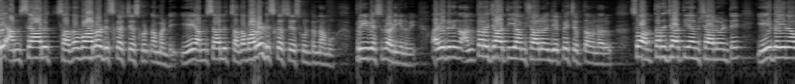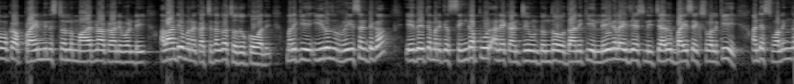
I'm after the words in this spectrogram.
ఏ అంశాలు చదవాలో డిస్కస్ చేసుకుంటున్నామండి. ఏ అంశాలు చదవాలో డిస్కస్ చేసుకుంటున్నాము. ప్రీవియస్లో అడిగినవి. అదేవిధంగా అంతర్జాతీయ అంశాలు అని చెప్పి చెప్తా ఉన్నారు. సో అంతర్జాతీయ అంశాలు అంటే ఏదైనా ఒక ప్రైమ్ మినిస్టర్లు మారినా కానివ్వండి అలాంటివి మనం ఖచ్చితంగా చదువుకోవాలి. మనకి ఈరోజు రీసెంట్గా ఏదైతే మనకి సింగపూర్ అనే కంట్రీ ఉంటుందో దానికి లీగలైజేషన్ ఇచ్చారు బైసెక్సువల్కి అంటే స్వలింగ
